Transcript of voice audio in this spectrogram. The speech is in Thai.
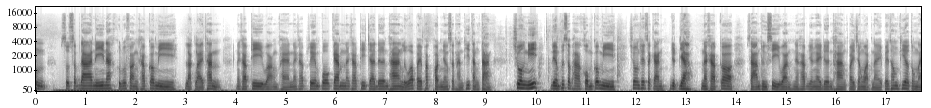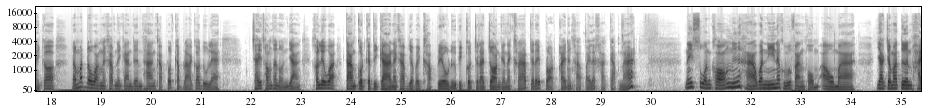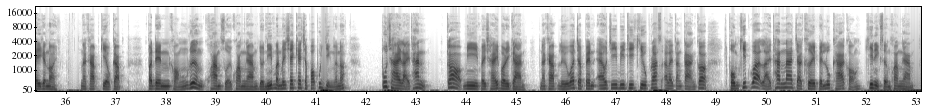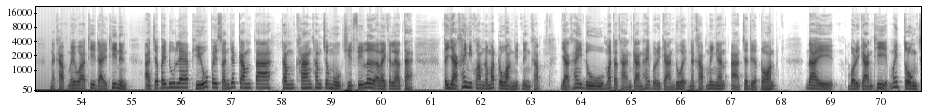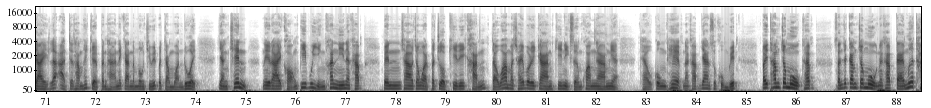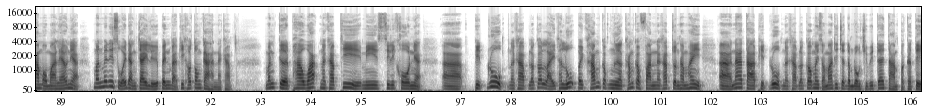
สุดสัปดาห์นี้นะคุณผู้ฟังครับก็มีหลากหลายท่านนะครับที่วางแผนนะครับเตรียมโปรแกรมนะครับที่จะเดินทางหรือว่าไปพักผ่อนยังสถานที่ต่างๆ ช่วงนี้เดือนพฤษภาคมก็มีช่วงเทศกาลหยุดยาวนะครับ ก็ 3-4 วันนะครับ ยังไงเดินทางไปจังหวัดไหนไปท่องเที่ยวตรงไหนก็ระมัดระวังนะครับ ในการเดินทางขับรถขับราก็ดูแลใช้ท้องถนนอย่างเขาเรียกว่าตามกฎกติกานะครับ อย่าไปขับเร็วหรือผิดกฎจราจรกันนะครับ จะได้ปลอดภัยทั้งขาไปและขากลับนะ ในส่วนของเนื้อหาวันนี้นะคุณผู้ฟังผมเอามา อยากจะมาเตือนภัยกันหน่อยนะครับ เกี่ยวกับ ประเด็นของเรื่องความสวยความงาม เดี๋ยวนี้มันไม่ใช่แค่เฉพาะผู้หญิงแล้วเนาะผู้ชายหลายท่านก็มีไปใช้บริการนะครับหรือว่าจะเป็น LGBTQ+ อะไรต่างๆ ก็ผมคิดว่าหลายท่านน่าจะเคยเป็นลูกค้าของคลินิกเสริมความงามนะครับไม่ว่าที่ใดที่หนึ่ง อาจจะไปดูแลผิวไปศัลยกรรมตาทำคางทำจมูกฉีดฟิลเลอร์อะไรก็แล้วแต่ แต่อยากให้มีความระมัดระวังนิดนึงครับ อยากให้ดูมาตรฐานการให้บริการด้วยนะครับ ไม่งั้นอาจจะเดือดร้อน ได้บริการที่ไม่ตรงใจและอาจจะทำให้เกิดปัญหาในการดำรงชีวิตประจำวันด้วย อย่างเช่น ในรายของพี่ผู้หญิงท่านนี้นะครับ เป็นชาวจังหวัดประจวบคีรีขันธ์แต่ว่ามาใช้บริการคลินิกเสริมความงามเนี่ยแถวกรุงเทพนะครับ ย่านสุขุมวิทไปทำจมูกครับสัญญกรรมจมูกนะครับ แต่เมื่อทำออกมาแล้วเนี่ย มันไม่ได้สวยดั่งใจหรือเป็นแบบที่เขาต้องการนะครับ มันเกิดภาวะนะครับที่มีซิลิโคนเนี่ยผิดรูปนะครับ แล้วก็ไหลทะลุไปค้ำกับเหงือกค้ำกับฟันนะครับ จนทำให้หน้าตาผิดรูปนะครับ แล้วก็ไม่สามารถที่จะดำรงชีวิตได้ตามปกติ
